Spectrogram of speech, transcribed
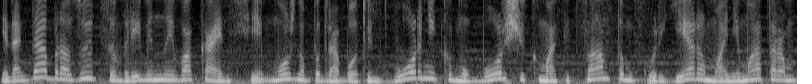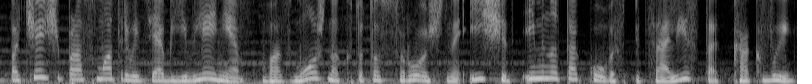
Иногда образуются временные вакансии. Можно подработать дворником, уборщиком, официантом, курьером, аниматором. Почаще просматривайте объявления. Возможно, кто-то срочно ищет именно такого специалиста, как вы.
